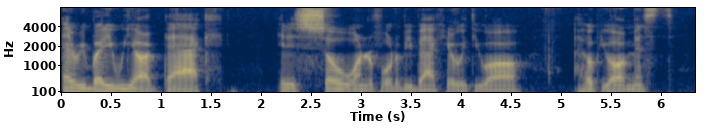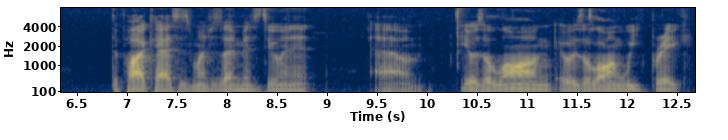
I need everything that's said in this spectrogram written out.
Everybody, we are back. It is so wonderful to be back here with you all. I hope you all missed the podcast as much as I missed doing it. Um, it was a long, it was a long week break,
